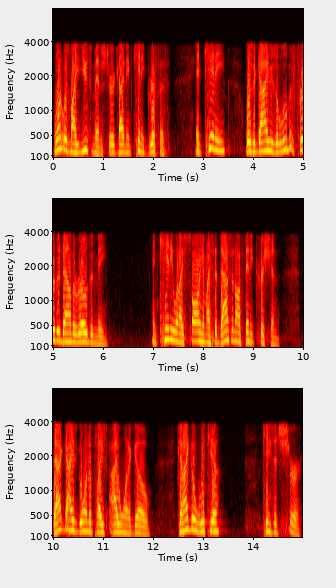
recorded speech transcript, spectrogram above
One was my youth minister, a guy named Kenny Griffith. And Kenny was a guy who was a little bit further down the road than me. And Kenny, when I saw him, I said, that's an authentic Christian. That guy's going to a place I want to go. Can I go with you? Kenny said, sure.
